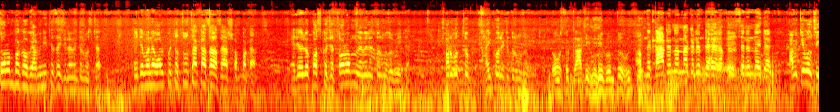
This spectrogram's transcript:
চরম পাকা হবে আমি নিতে চাইছিলাম এই তরমুজটা। এটা মানে অল্প একটু চোচা কাঁচা আছে আর সব পাকা। এটা হলো কসকসে চরম লেভেলের তরমুজ হবে এটা। সর্বোচ্চ হাই কোয়ালিটি তরমুজ হবে সমস্ত কাঠি নেই বলতো আপনি কাটেন আর না কাটেন দেখেন আপনি চেনেন নাই দেন আমি কি বলছি?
